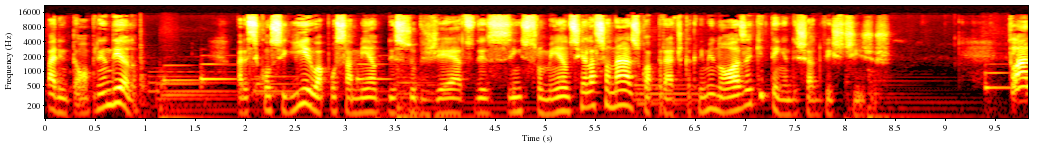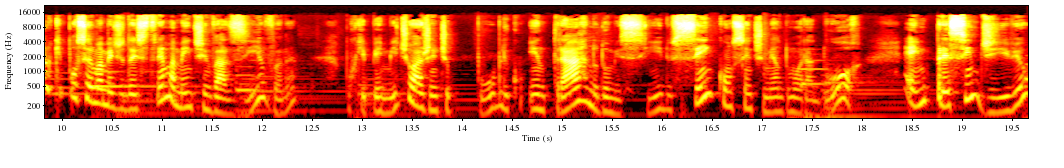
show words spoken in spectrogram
para então apreendê-la para se conseguir o apossamento desses objetos, desses instrumentos relacionados com a prática criminosa que tenha deixado vestígios. Claro que, por ser uma medida extremamente invasiva, né, porque permite ao agente público entrar no domicílio sem consentimento do morador, é imprescindível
